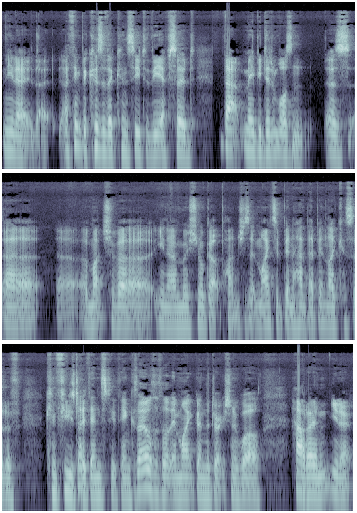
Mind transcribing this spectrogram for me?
you know I think because of the conceit of the episode that maybe didn't wasn't as uh, uh, much of a you know emotional gut punch as it might have been had there been like a sort of confused identity thing because I also thought they might go in the direction of well how do I, you know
